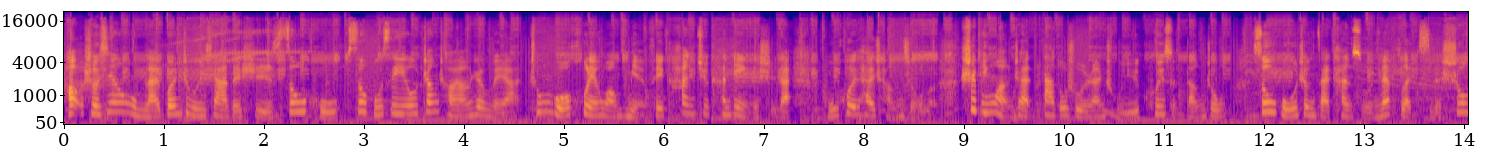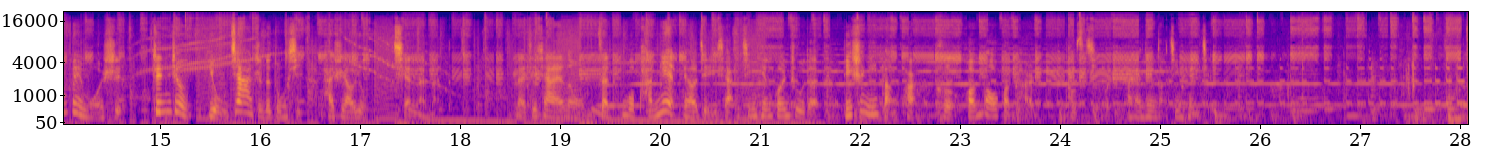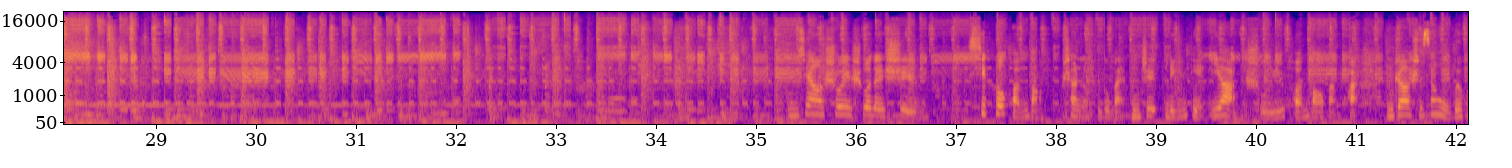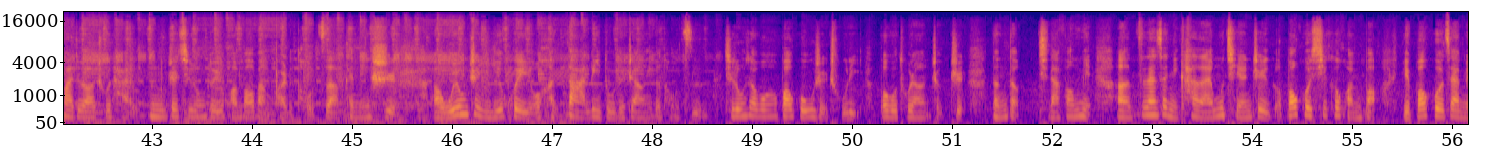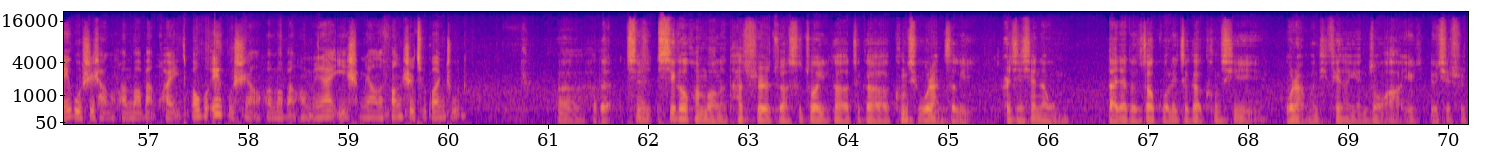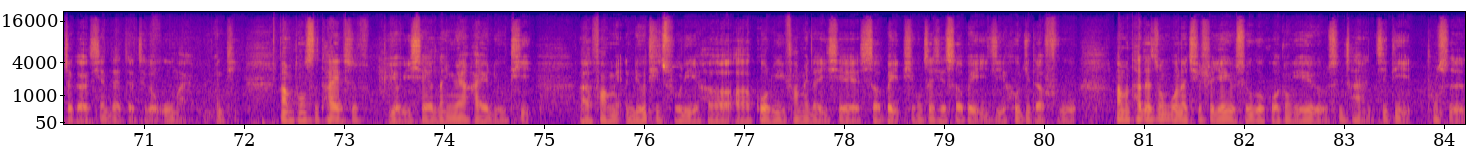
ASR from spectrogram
好，首先我们来关注一下的是搜狐。搜狐 CEO 张朝阳认为啊，中国互联网免费看剧看电影的时代不会太长久了，视频网站大多数仍然处于亏损当中。搜狐正在探索 Netflix 的收费模式，真正有价值的东西还是要用钱来买的。那接下来呢，我们再通过盘面了解一下今天关注的迪士尼板块和环保板块的投资机会。马上进入到今天的节目。我们先要说一说的是。西科环保上涨幅度百分之零点一二，属于环保板块。我们知道“十三五”规划就要出台了，嗯，这其中对于环保板块的投资啊，肯定是啊毋庸置疑会有很大力度的这样一个投资。其中包包括污水处理、包括土壤整治等等其他方面。呃，那在你看来，目前这个包括西科环保，也包括在美股市场的环保板块，以及包括 A 股市场的环保板块，我们应该以什么样的方式去关注呢？呃，好的，其实西科环保呢，它是主要是做一个这个空气污染治理，而且现在我们。大家都知道，国内这个空气污染问题非常严重啊，尤尤其是这个现在的这个雾霾问题。那么同时，它也是有一些能源还有流体，呃方面流体处理和呃过滤方面的一些设备，提供这些设备以及后期的服务。那么它在中国呢，其实也有收购活动，也有生产基地。同时，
